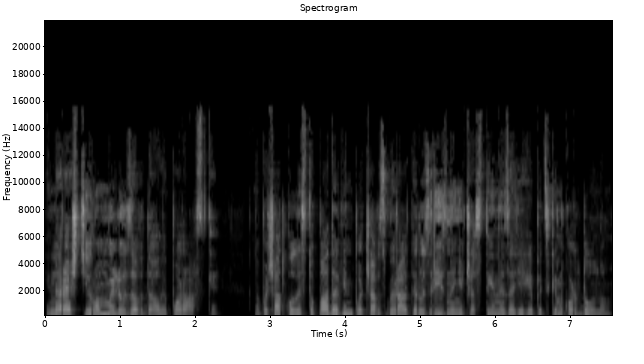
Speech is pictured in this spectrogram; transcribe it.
і нарешті Роммелю завдали поразки. На початку листопада він почав збирати розрізнені частини за єгипетським кордоном,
